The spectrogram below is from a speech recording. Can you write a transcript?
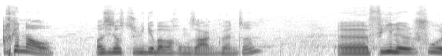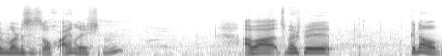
Ach genau, was ich noch zur Videoüberwachung sagen könnte. Äh, viele Schulen wollen das jetzt auch einrichten. Aber zum Beispiel, genau.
